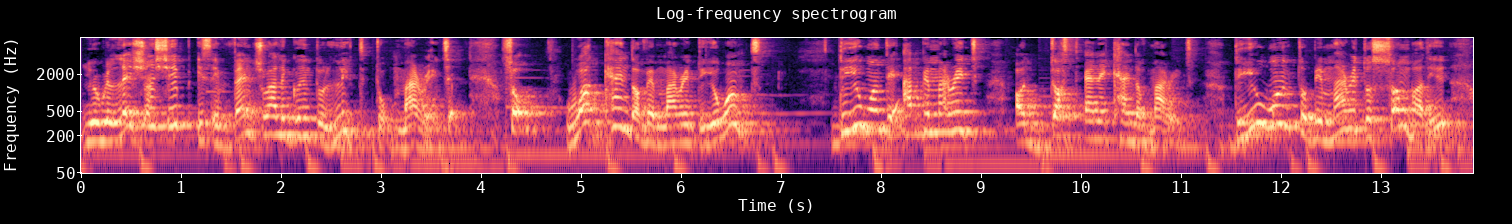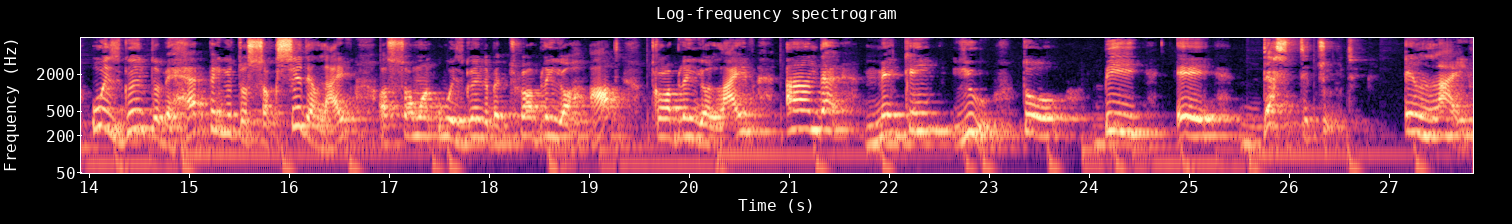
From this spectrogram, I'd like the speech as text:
your relationship is eventually going to lead to marriage. So, what kind of a marriage do you want? Do you want a happy marriage or just any kind of marriage? Do you want to be married to somebody who is going to be helping you to succeed in life or someone who is going to be troubling your heart, troubling your life, and making you to be a destitute in life,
